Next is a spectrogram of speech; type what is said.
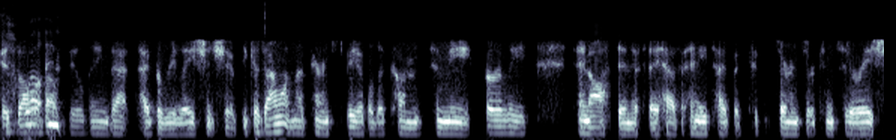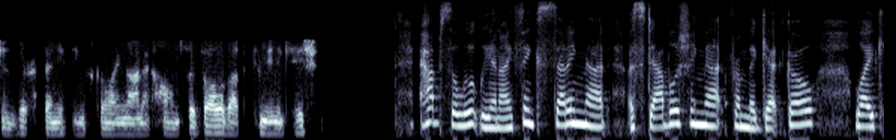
It's all well, about building that type of relationship because I want my parents to be able to come to me early and often if they have any type of concerns or considerations or if anything's going on at home. So it's all about the communication. Absolutely. And I think setting that, establishing that from the get go, like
